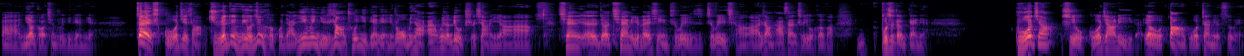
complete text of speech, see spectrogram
啊，你要搞清楚一点点。在国际上，绝对没有任何国家因为你让出一点点，你说我们像安徽的六尺巷一样啊，千呃叫千里来信只为只为墙啊，让他三尺又何妨？不是这个概念。国家是有国家利益的，要有大国战略思维，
